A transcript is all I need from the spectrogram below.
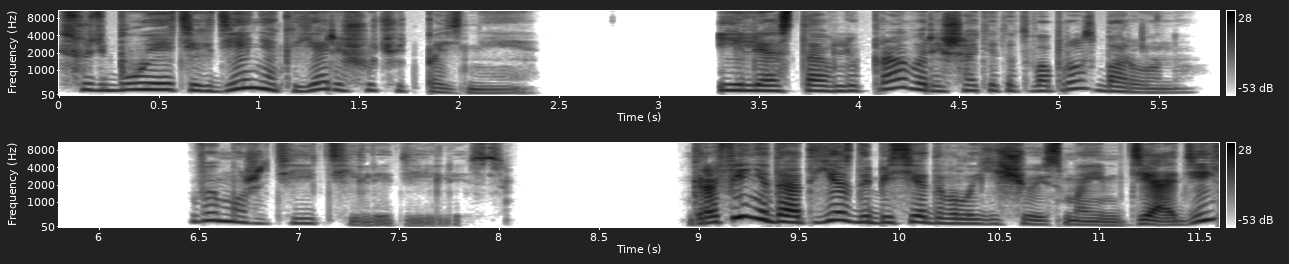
Судьбу этих денег я решу чуть позднее. Или оставлю право решать этот вопрос барону. Вы можете идти, леди Элис. Графиня до отъезда беседовала еще и с моим дядей,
